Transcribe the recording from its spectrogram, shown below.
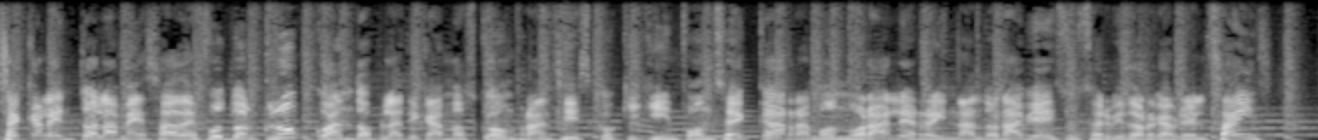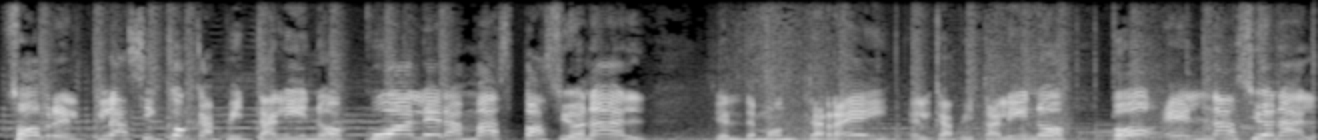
Se calentó la mesa de Fútbol Club cuando platicamos con Francisco Quiquín Fonseca, Ramón Morales, Reinaldo Navia y su servidor Gabriel Sainz sobre el clásico capitalino. ¿Cuál era más pasional? El de Monterrey, el capitalino o el nacional.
